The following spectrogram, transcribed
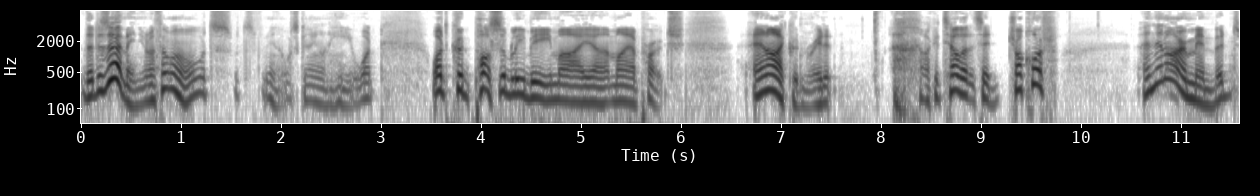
the dessert menu, and I thought, oh, what's what's you know what's going on here? What what could possibly be my uh, my approach? And I couldn't read it. I could tell that it said chocolate, and then I remembered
